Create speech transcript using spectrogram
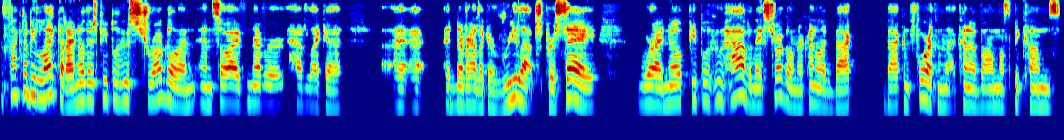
it's not going to be like that. I know there's people who struggle, and and so I've never had like a, I, I'd never had like a relapse per se, where I know people who have and they struggle, and they're kind of like back back and forth, and that kind of almost becomes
